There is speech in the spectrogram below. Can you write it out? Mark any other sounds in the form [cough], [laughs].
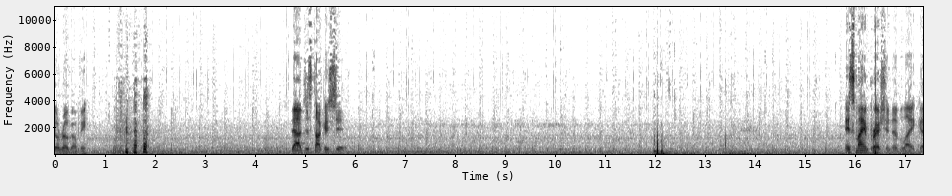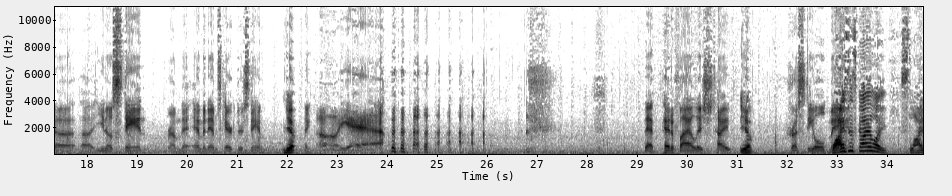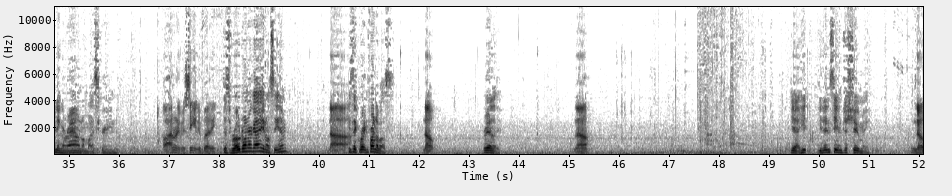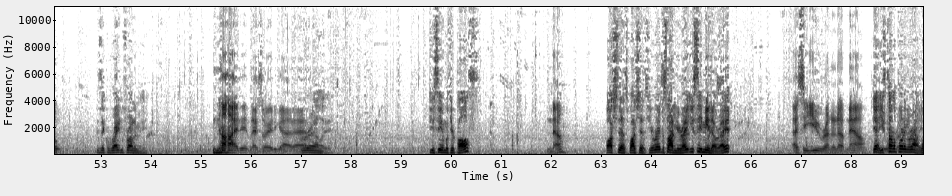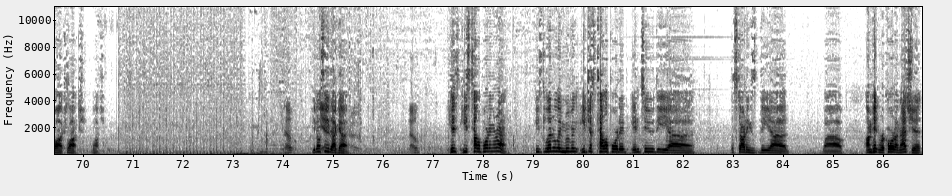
go rogue on me. [laughs] Nah, I'm just talking shit. It's my impression of like, uh, uh, you know, Stan from the Eminem's character Stan. yep. Like, oh yeah. [laughs] that pedophile-ish type, Yep. crusty old man. Why is this guy like sliding around on my screen? Oh, I don't even see anybody. This Roadrunner guy, you don't see him? Nah. He's like right in front of us. no, Really? no. Yeah, he. You didn't see him just shoot me. Nope. He's like right in front of me. [laughs] No, I didn't. I swear to God. Really? Do you see him with your pulse? No. Watch this. Watch this. You're right beside me, right? You see me though, right? I see you running up now. Yeah, he's teleporting around. Watch, watch, watch. Nope. You don't see that guy. No. His he's teleporting around. He's literally moving. He just teleported into the uh, the starting the. Uh, wow, I'm hitting record on that shit.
